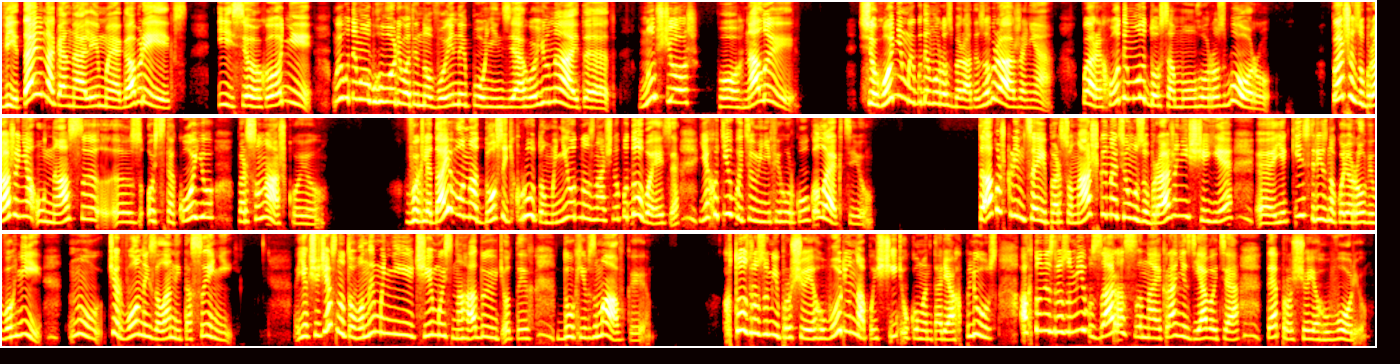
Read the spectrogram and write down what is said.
Вітаю на каналі Мегабрікс. І сьогодні ми будемо обговорювати новини по Ніндзяго Юнайтед. Ну що ж, погнали! Сьогодні ми будемо розбирати зображення. Переходимо до самого розбору. Перше зображення у нас е, е, з ось такою персонажкою. Виглядає вона досить круто, мені однозначно подобається. Я хотів би цю мініфігурку у колекцію. Також, крім цієї персонажки, на цьому зображенні ще є е, якісь різнокольорові вогні. Ну, червоний, зелений та синій. Якщо чесно, то вони мені чимось нагадують отих духів з мавки. Хто зрозумів, про що я говорю, напишіть у коментарях плюс. А хто не зрозумів, зараз на екрані з'явиться те, про що я говорю.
